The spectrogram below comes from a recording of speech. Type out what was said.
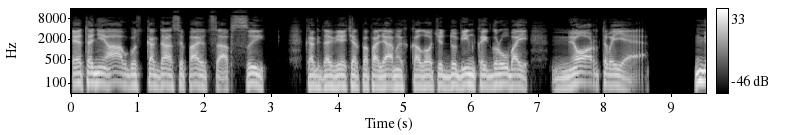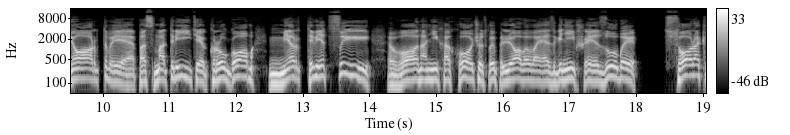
это не август, когда осыпаются овсы, когда ветер по полям их колотит дубинкой грубой. Мертвые! Мертвые! Посмотрите, кругом мертвецы! Вон они хохочут, выплевывая сгнившие зубы. Сорок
